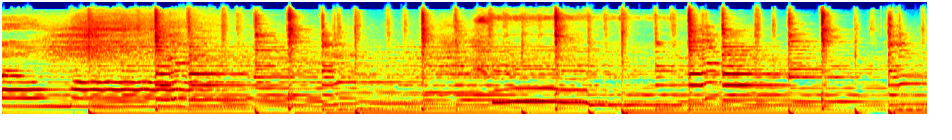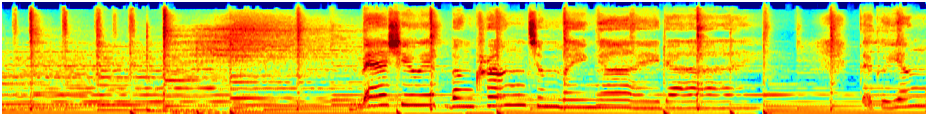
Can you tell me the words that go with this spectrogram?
แม้ชีวิตบางครั้งจะไม่ง่ายได้ แต่ก็ยัง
